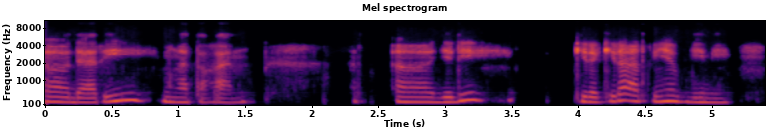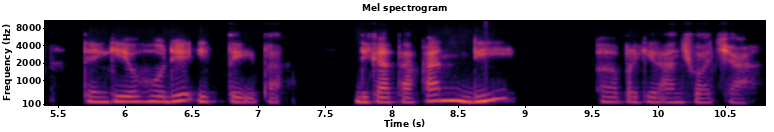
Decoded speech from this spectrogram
uh, dari mengatakan. Uh, jadi kira-kira artinya begini. Tenki yohode iteita. Dikatakan di uh, perkiraan cuaca.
